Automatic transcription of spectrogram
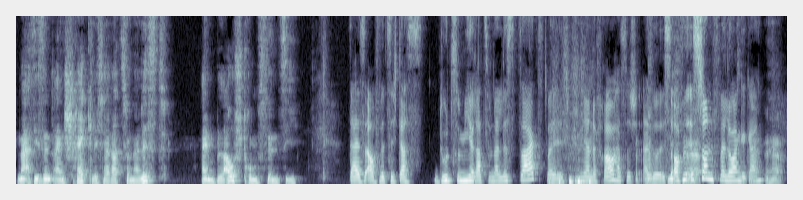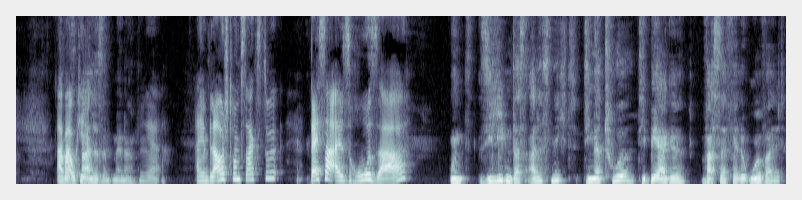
Na, Sie sind ein schrecklicher Rationalist. Ein Blaustrumpf sind Sie. Da ist auch witzig, dass du zu mir Rationalist sagst, weil ich bin ja eine Frau, hast du schon, also ist offen, ist schon verloren gegangen. Ja. Aber Alles- okay. Alle sind Männer. Ja. Ein Blaustrumpf sagst du? Besser als rosa. Und Sie lieben das alles nicht? Die Natur, die Berge, Wasserfälle, Urwald?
